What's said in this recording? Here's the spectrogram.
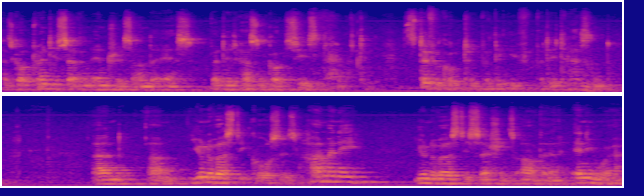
has got 27 entries under S, but it hasn't got seasonality. It's difficult to believe, but. And um, university courses, how many university sessions are there anywhere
